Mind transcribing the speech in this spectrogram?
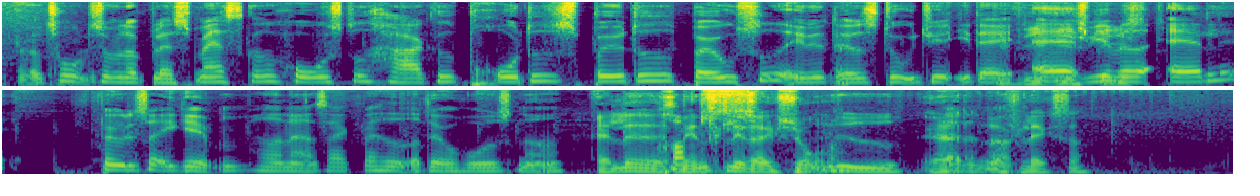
Det er utroligt, som der bliver smasket, hostet, hakket, bruttet, spyttet, bøvset ind i det her studie i dag. Det er, fordi vi har vi har været alle følelser igennem, havde han sagt. Hvad hedder det overhovedet sådan noget? Alle Krops- menneskelige reaktioner. lyde ja, er det nok. reflekser.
